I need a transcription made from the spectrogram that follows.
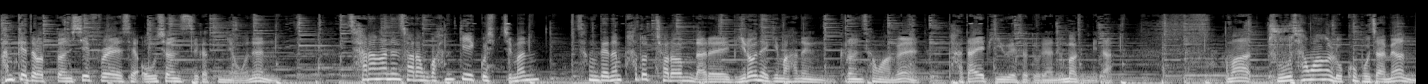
함께 들었던 시프렛의 오션스 같은 경우는 사랑하는 사람과 함께 있고 싶지만 상대는 파도처럼 나를 밀어내기만 하는 그런 상황을 바다에 비유해서 노래한 음악입니다. 아마 두 상황을 놓고 보자면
